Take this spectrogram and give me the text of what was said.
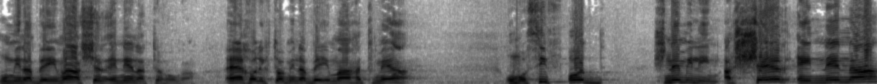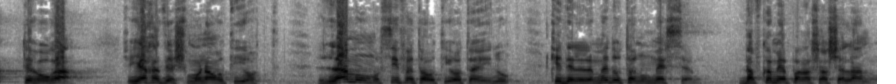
ומן הבהמה אשר איננה טהורה. היה יכול לכתוב מן הבהמה הטמאה. הוא מוסיף עוד שני מילים, אשר איננה טהורה, שיחד זה שמונה אותיות. למה הוא מוסיף את האותיות האלו? כדי ללמד אותנו מסר, דווקא מהפרשה שלנו,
